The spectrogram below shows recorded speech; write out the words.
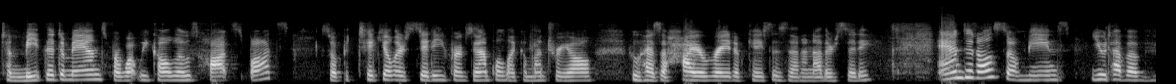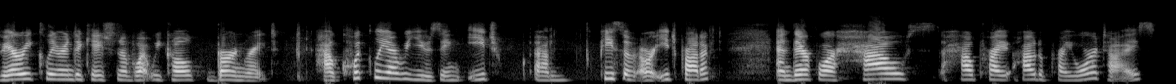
to meet the demands for what we call those hot spots, so, a particular city, for example, like a Montreal, who has a higher rate of cases than another city. And it also means you'd have a very clear indication of what we call burn rate. How quickly are we using each um, piece of or each product, and therefore how how pri- how to prioritize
